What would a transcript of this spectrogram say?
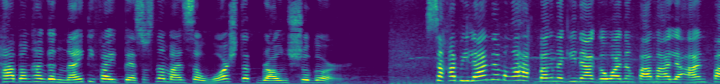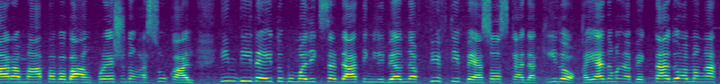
habang hanggang 95 pesos naman sa washed at brown sugar. Sa kabila ng mga hakbang na ginagawa ng pamahalaan para mapababa ang presyo ng asukal, hindi na ito bumalik sa dating level na 50 pesos kada kilo. Kaya naman apektado ang mga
